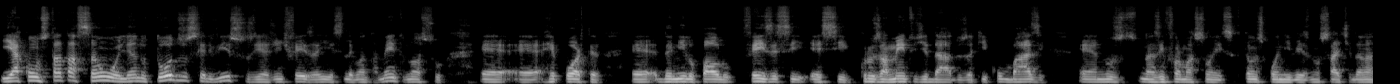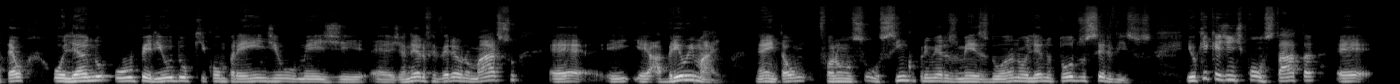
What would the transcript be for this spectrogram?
E a constatação, olhando todos os serviços, e a gente fez aí esse levantamento, nosso é, é, repórter é, Danilo Paulo fez esse, esse cruzamento de dados aqui com base é, nos, nas informações que estão disponíveis no site da Anatel, olhando o período que compreende o mês de é, janeiro, fevereiro, março, é, e, e abril e maio. Né? Então, foram os, os, cinco primeiros meses do ano olhando todos os serviços. E o que, que a gente constata é,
